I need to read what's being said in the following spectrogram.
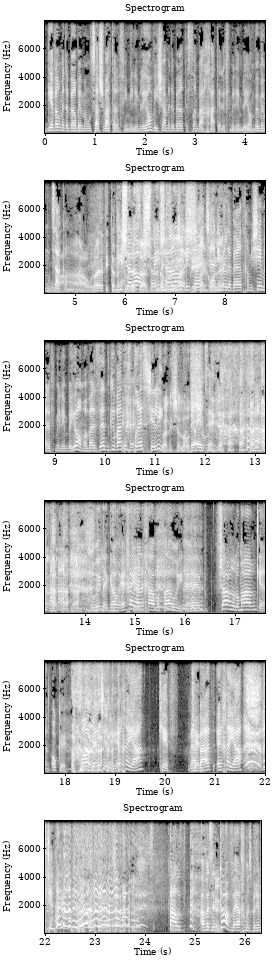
גבר מדבר בממוצע 7,000 מילים ליום, ואישה מדברת 21,000 מילים ליום, בממוצע כמובן. וואו, לא ידעתי את הנתון פי שלוש, הזה. פי שלוש. שלי. טוען שאני. מדברת 50 אלף מילים ביום, אבל זה תגובת הסטרס שלי. ואני שלוש. בעצם. אורי לגמרי, איך היה לך המופע, אורי? אה, אפשר לומר? כן. אוקיי. כמו הבן שלי, איך היה? כיף. והבת, איך היה? pause. אבל זה כן. טוב, אנחנו מסבירים.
